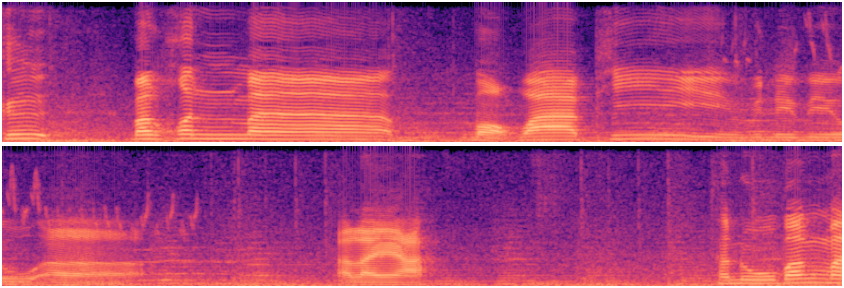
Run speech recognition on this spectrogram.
คือบางคนมาบอกว่าพี่รีวิวเอ่ออะไรอะธนูบ้างไหม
